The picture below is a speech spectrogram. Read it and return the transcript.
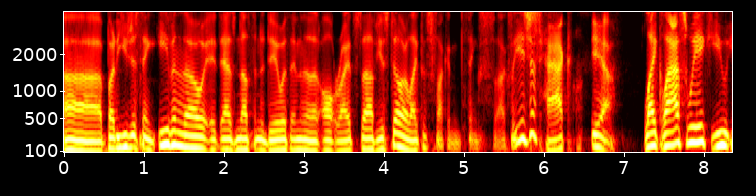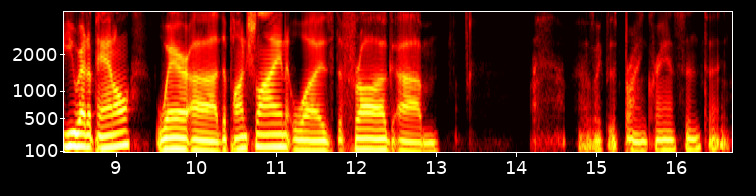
Uh, but you just think, even though it has nothing to do with any of that alt right stuff, you still are like, this fucking thing sucks. Like, it's just hack. Yeah. Like last week, you you read a panel where uh, the punchline was the frog. Um, That was like this Bryan Cranston thing.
